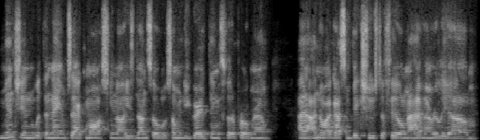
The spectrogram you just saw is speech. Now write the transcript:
mentioned with the name Zach Moss. You know, he's done so so many great things for the program. I, I know I got some big shoes to fill, and I haven't really um,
